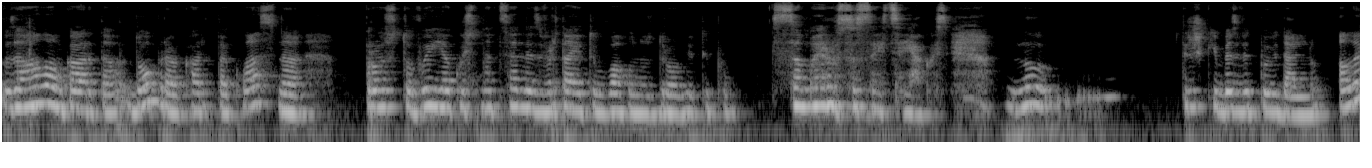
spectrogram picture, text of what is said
Загалом карта добра, карта класна. Просто ви якось на це не звертаєте увагу на здоров'я. Типу, саме розсосеться якось. Ну, трішки безвідповідально. Але,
